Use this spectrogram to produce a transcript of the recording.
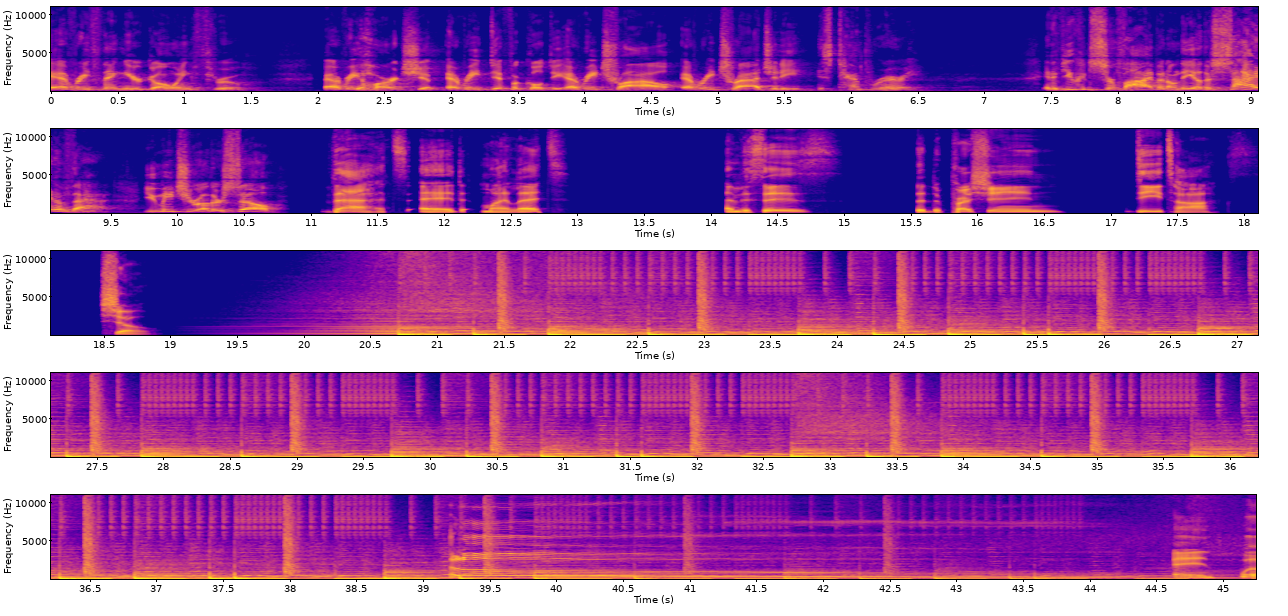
everything you're going through, every hardship, every difficulty, every trial, every tragedy is temporary. And if you can survive it on the other side of that, you meet your other self. That's Ed Mylett. And this is the Depression Detox Show.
